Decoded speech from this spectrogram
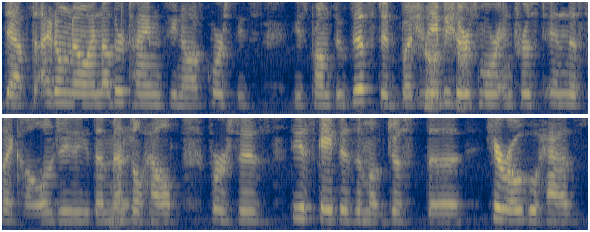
depth. I don't know. And other times, you know, of course, these these problems existed, but Sure, maybe sure. there's more interest in the psychology, the mental Right. health, versus the escapism of just the hero who has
